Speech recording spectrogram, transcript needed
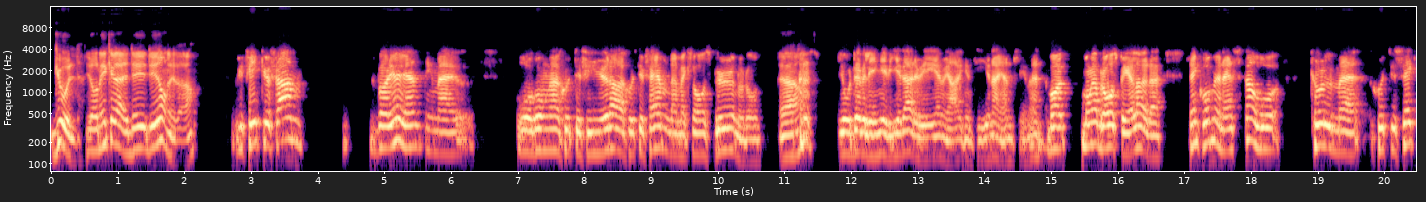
guld. Gör ni inte det? Det, det gör ni va? Vi fick ju fram... Det började egentligen med årgångar 74, 75 där med Claes Bruno då. Ja. Gjorde väl inget vidare VM i Argentina egentligen. Men det var många bra spelare där. Sen kom ju nästa år kull med 76,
